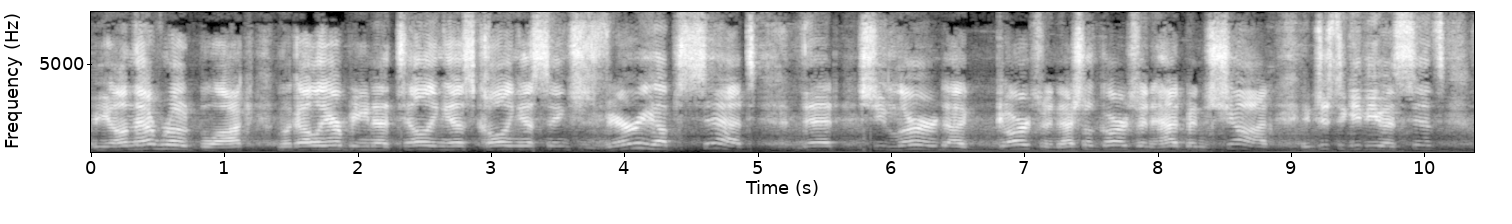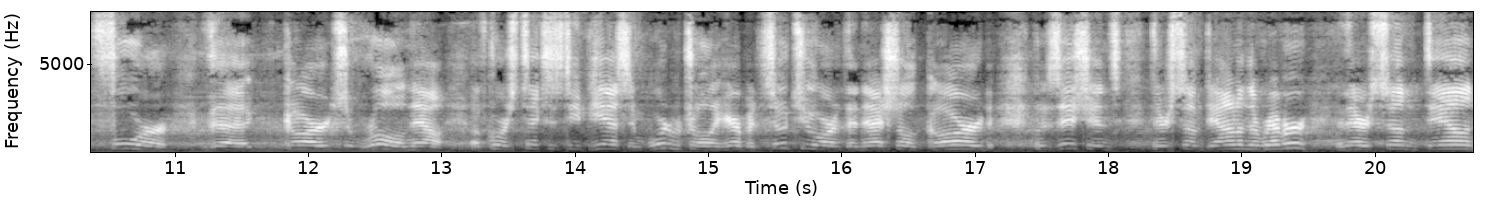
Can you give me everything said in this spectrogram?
beyond that roadblock, Magali Urbina, telling us, calling us, saying she's very upset that she learned a guardsman, National Guardsman, had been shot. And just to give you a sense for the guard's role. Now, of course, Texas DPS and Border Patrol are here, but so too are the National Guard positions. There's some down in the river, and there's some down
